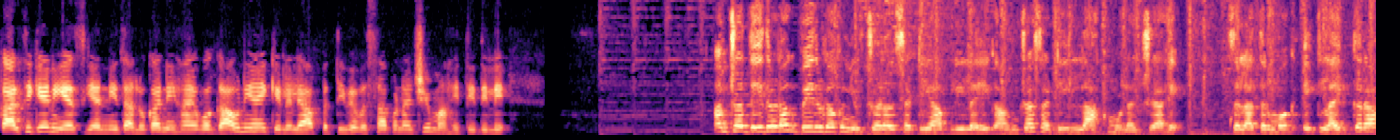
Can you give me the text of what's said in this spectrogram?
कार्तिकेयन एस यांनी तालुकानिहाय व गावनिहाय केलेल्या आपत्ती व्यवस्थापनाची माहिती दिली. आमच्या देधडक बेधडक न्यूज चॅनलसाठी आपली लाईक आमच्यासाठी लाख मोलाची आहे. चला तर मग एक लाईक करा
